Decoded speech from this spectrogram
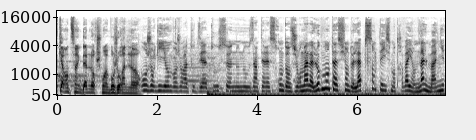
8h45 d'Anne-Laure Chouin. Bonjour Anne-Laure. Bonjour Guillaume, bonjour à toutes et à tous. Nous nous intéresserons dans ce journal à l'augmentation de l'absentéisme au travail en Allemagne,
